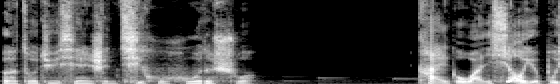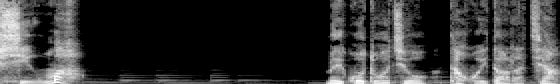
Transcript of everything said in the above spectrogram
恶作剧先生气呼呼地说。开个玩笑也不行嘛！没过多久，他回到了家。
